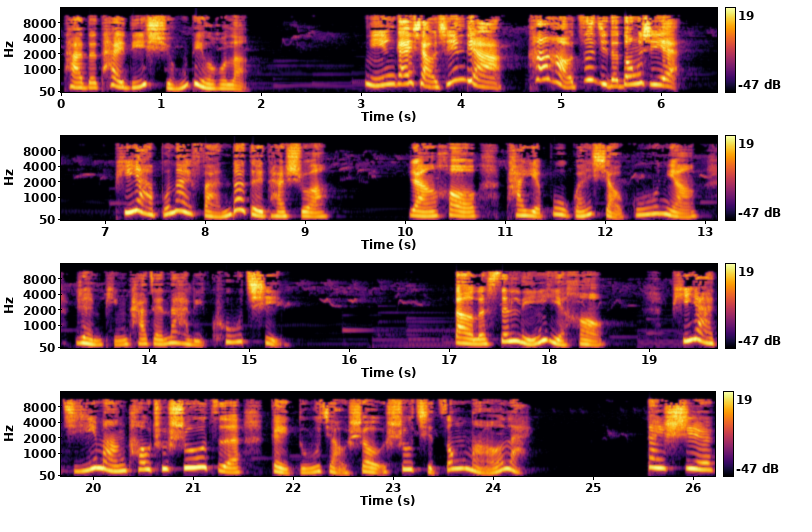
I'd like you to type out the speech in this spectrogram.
她的泰迪熊丢了。你应该小心点儿，看好自己的东西。皮亚不耐烦的对他说，然后他也不管小姑娘，任凭她在那里哭泣。到了森林以后，皮亚急忙掏出梳子给独角兽梳起鬃毛来，但是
